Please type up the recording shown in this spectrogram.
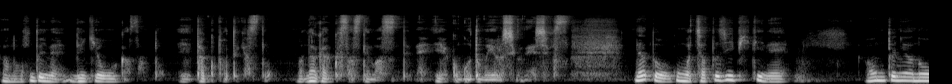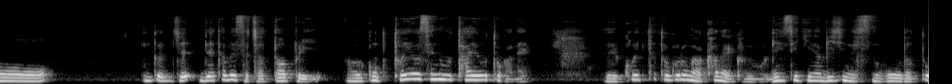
あの、本当にね、電気屋ウォーカーさんと、えタックポッドキャスト、まあ、長くさせてますんでね、今後ともよろしくお願いします。で、あと、今後チャット GPT ね、本当にあの、本当データベースチャットアプリ、あの問い合わせの対応とかね、こういったところがかなりこの原始的なビジネスの方だと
